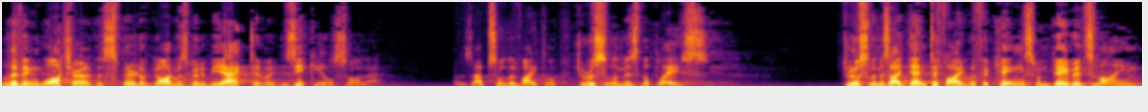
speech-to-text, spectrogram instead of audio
living water. The Spirit of God was going to be active. Ezekiel saw that. It was absolutely vital. Jerusalem is the place. Jerusalem is identified with the kings from David's line.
